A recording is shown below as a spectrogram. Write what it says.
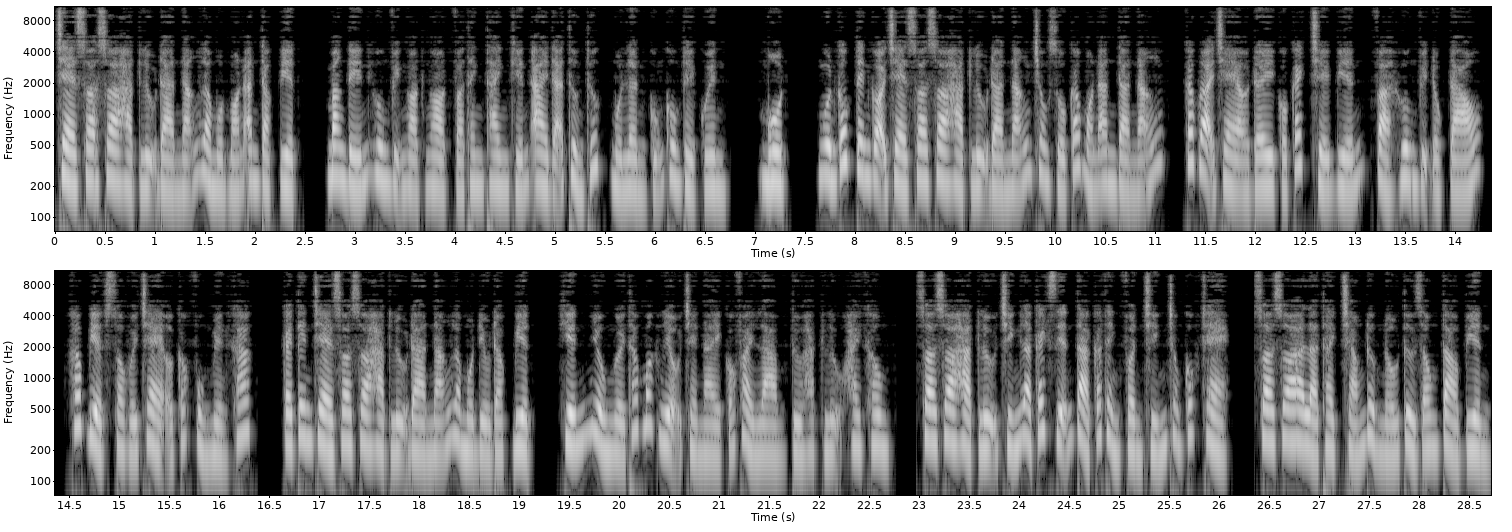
chè xoa xoa hạt lựu Đà Nẵng là một món ăn đặc biệt, mang đến hương vị ngọt ngọt và thanh thanh khiến ai đã thưởng thức một lần cũng không thể quên. 1. Nguồn gốc tên gọi chè xoa xoa hạt lựu Đà Nẵng trong số các món ăn Đà Nẵng, các loại chè ở đây có cách chế biến và hương vị độc đáo, khác biệt so với chè ở các vùng miền khác. Cái tên chè xoa xoa hạt lựu Đà Nẵng là một điều đặc biệt, khiến nhiều người thắc mắc liệu chè này có phải làm từ hạt lựu hay không. Xoa xoa hạt lựu chính là cách diễn tả các thành phần chính trong cốc chè. Xoa xoa là thạch trắng được nấu từ rong tảo biển,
